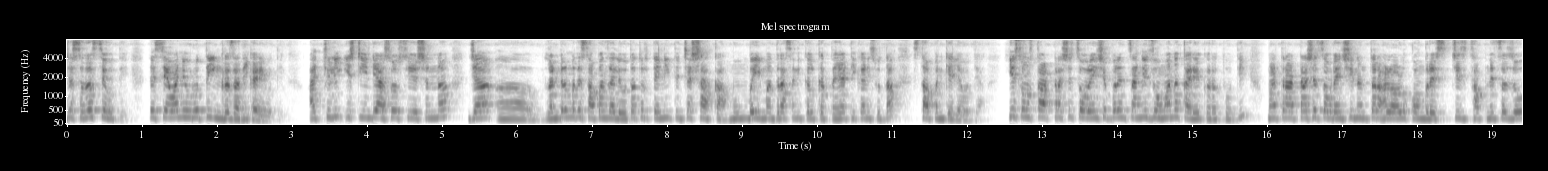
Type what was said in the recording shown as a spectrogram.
जे सदस्य होते ते सेवानिवृत्त इंग्रज अधिकारी होते. ॲक्च्युली ईस्ट इंडिया असोसिएशननं ज्या लंडनमध्ये स्थापन झाले होतं तर त्यांनी त्यांच्या शाखा मुंबई मद्रास आणि कलकत्ता या ठिकाणी सुद्धा स्थापन केल्या होत्या. ही संस्था अठराशे चौऱ्याऐंशी पर्यंत चांगली जोमानं कार्य करत होती. मात्र अठराशे चौऱ्याऐंशी नंतर हळूहळू काँग्रेसची स्थापनेचा जो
